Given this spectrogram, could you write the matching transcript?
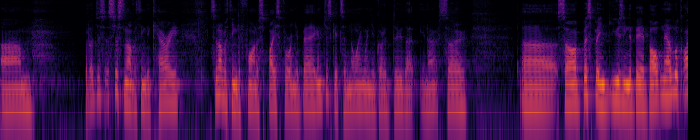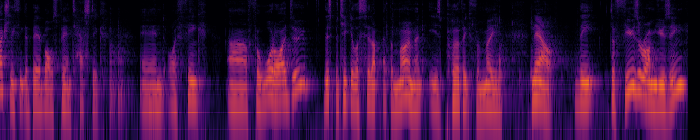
Um, but I just, it's just another thing to carry. It's another thing to find a space for in your bag and it just gets annoying when you've got to do that, you know. So, uh, so I've just been using the bare bulb. Now look, I actually think the bare bulb is fantastic. And I think uh, for what I do, this particular setup at the moment is perfect for me. Now, the diffuser I'm using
